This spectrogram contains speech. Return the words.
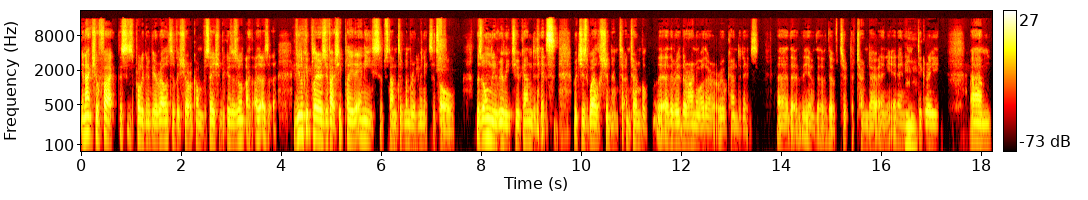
in actual fact, this is probably going to be a relatively short conversation because as, if you look at players who've actually played any substantive number of minutes at all, there's only really two candidates, which is Welsh and, and Turnbull. There, there are no other real candidates uh, that you know that, that have turned out in any in any mm. degree. Um,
